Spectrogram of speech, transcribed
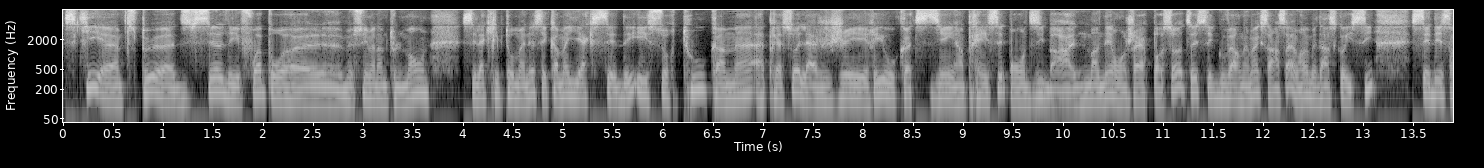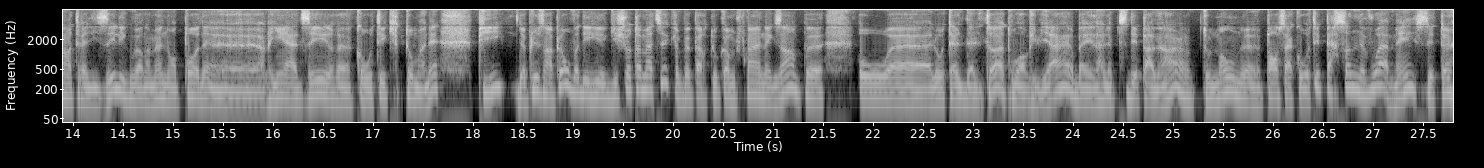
ce qui est un petit peu euh, difficile des fois pour euh, monsieur et madame tout le monde, c'est la crypto-monnaie, c'est comment y accéder et surtout comment, après ça, la gérer au quotidien. En principe, on dit, bah, une monnaie, on gère pas ça, tu sais, c'est le gouvernement qui s'en sert. mais dans ce cas ici, c'est décentralisé. Les gouvernements n'ont pas euh, rien à dire côté crypto-monnaie. Puis, de plus en plus, on voit des guichets automatiques un peu partout. Comme je prends un exemple, au l'hôtel Delta à Trois-Rivières, ben, dans le petit dépanneur, tout le monde euh, passe à côté, personne ne voit, mais c'est un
